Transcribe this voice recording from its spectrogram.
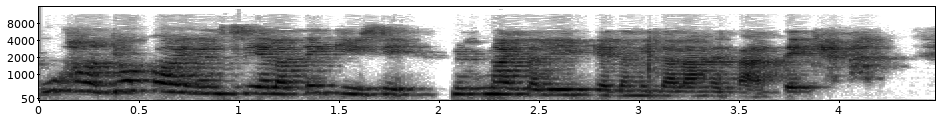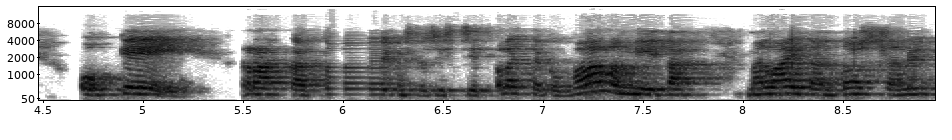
kunhan jokainen siellä tekisi nyt näitä liikkeitä, mitä lähdetään tekemään. Okei, rakkaat toimistosissit, oletteko valmiita? Mä laitan tuossa nyt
